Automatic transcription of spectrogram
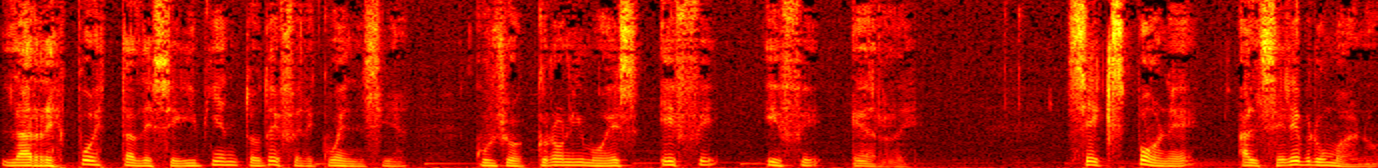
La respuesta de seguimiento de frecuencia, cuyo acrónimo es FFR se expone al cerebro humano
